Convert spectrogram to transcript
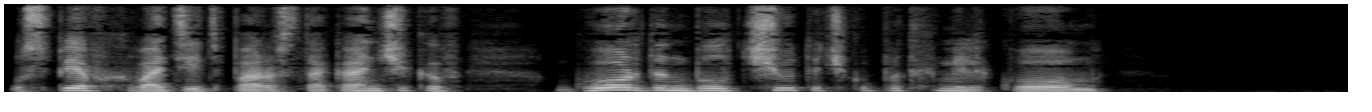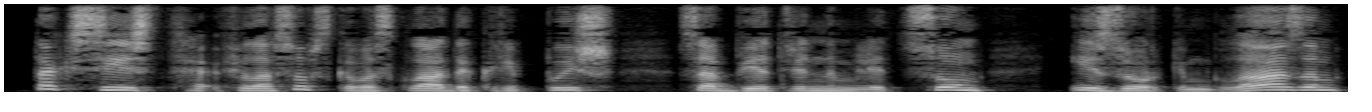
Успев хватить пару стаканчиков, Гордон был чуточку под хмельком — Таксист философского склада крепыш с обветренным лицом и зорким глазом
